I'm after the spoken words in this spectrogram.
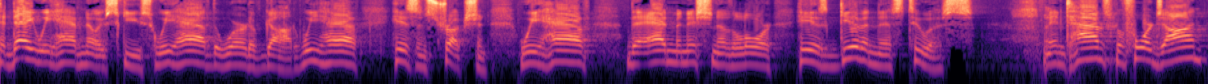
Today we have no excuse. We have the Word of God. We have His instruction. We have the admonition of the Lord. He has given this to us. in times before John,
